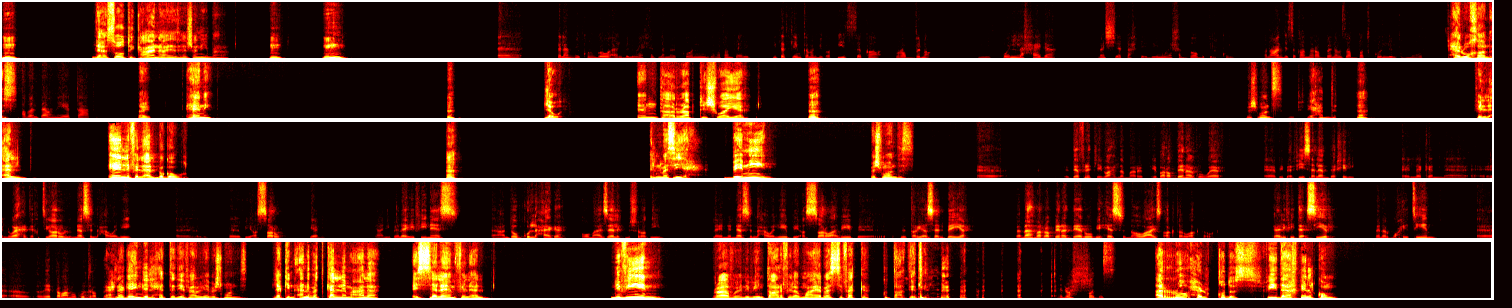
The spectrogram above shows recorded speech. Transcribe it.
امم ده صوتك عانى عشان يبقى. امم امم السلام بيكون جوه قلب الواحد لما يكون زي ما طنط قالت في تسليم كمان بيبقى فيه ثقة في ربنا إن كل حاجة ماشية تحت إيدين واحد ضابط الكل. فانا عندي ثقة إن ربنا مظبط كل الأمور. حلو خالص. up and down هي بتاعته. طيب هاني؟ لو أنت قربت شوية ها. باشمهندس في حد؟ ها. في القلب. إيه اللي في القلب جوه؟ ها؟ المسيح. بمين؟ باشمهندس. ديفنتلي الواحد لما يبقى ربنا جواه بيبقى فيه سلام داخلي. لكن الواحد اختياره للناس اللي حواليه بيأثروا جامد. يعني بلاقي في ناس عندهم كل حاجة ومع ذلك مش راضيين لأن الناس اللي حواليه بيأثروا عليه بطريقة سلبية فمهما ربنا اداله بيحس إن هو عايز أكتر وأكتر وأكتر. بالتالي في تأثير من المحيطين غير طبعا وجود ربنا. إحنا جايين للحتة دي فعلا يا باشمهندس. لكن أنا بتكلم على السلام في القلب. نيفين برافو يا نيفين. تعرفي لو معايا بس فكة كنت اعطيتي الروح القدس. الروح القدس في داخلكم.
